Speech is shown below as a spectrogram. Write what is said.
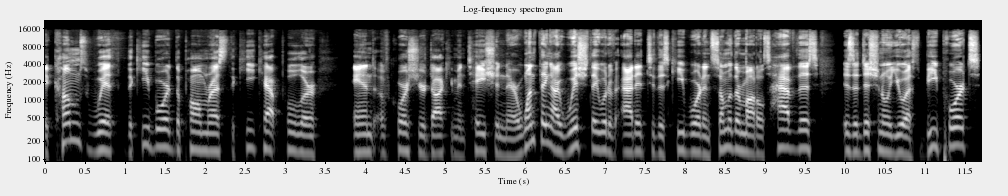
it comes with the keyboard, the palm rest, the keycap puller, and of course your documentation there. One thing I wish they would have added to this keyboard, and some of their models have this, is additional USB ports.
